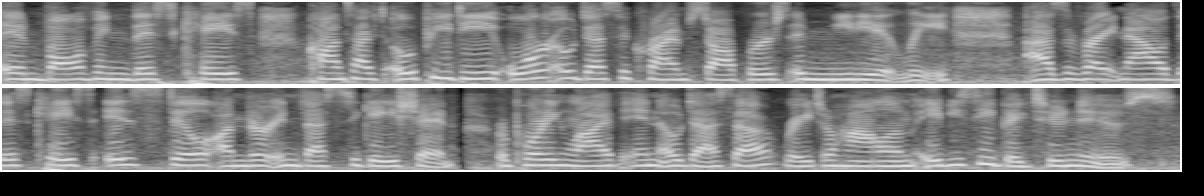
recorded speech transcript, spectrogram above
involving this case, contact OPD or Odessa Crime Stoppers immediately. As of right now, this case is still under investigation. Reporting live in Odessa, Rachel Hallam, ABC Big 2 News.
